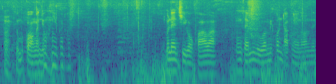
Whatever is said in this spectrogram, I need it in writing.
ย คือมากองกันอยู่นี่เพิ่นว่ามาเล่นฉีกออกขวาว่ะสงสัยมันรู้ว่ามีคนดักแน่นอนเลย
